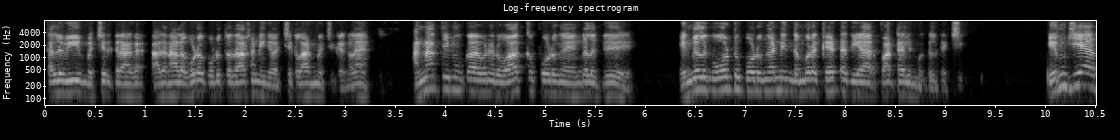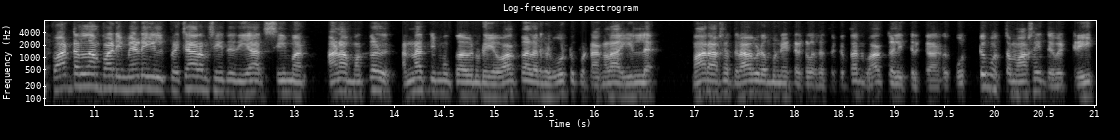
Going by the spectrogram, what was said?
தழுவியும் வச்சிருக்கிறாங்க. அதனால கூட கொடுத்ததாக நீங்க வச்சுக்கலாம்னு வச்சுக்கோங்களேன். அதிமுகவினர் வாக்கு போடுங்க எங்களுக்கு. எங்களுக்கு ஓட்டு போடுங்கன்னு இந்த முறை கேட்டது யார்? பாட்டாளி மக்கள் கட்சி. எம்ஜிஆர் பாட்டெல்லாம் பாடி மேடையில் பிரச்சாரம் செய்தது யார்? சீமான். ஆனா மக்கள் அதிமுகவினுடைய வாக்காளர்கள் ஓட்டு போட்டாங்களா? இல்ல. மாறாக திராவிட முன்னேற்ற கழகத்துக்கு தான் வாக்களித்திருக்கிறார்கள். ஒட்டுமொத்தமாக இந்த வெற்றி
